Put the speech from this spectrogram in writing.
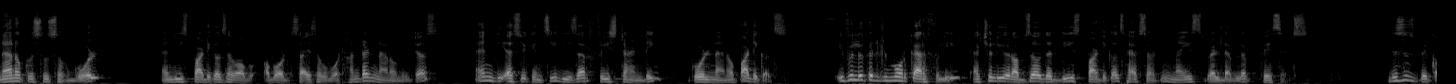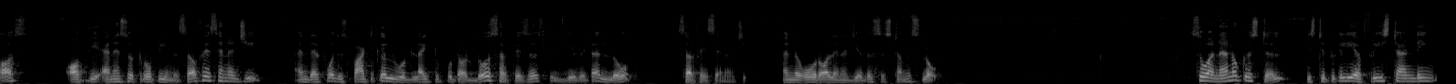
nanocrystals of gold and these particles have about size of about 100 nanometers and the, as you can see these are freestanding gold nanoparticles. If you look at it more carefully actually you observe that these particles have certain nice well developed facets. This is because of the anisotropy in the surface energy and therefore, this particle would like to put out those surfaces which give it a low surface energy and the overall energy of the system is low. So, a nanocrystal is typically a freestanding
